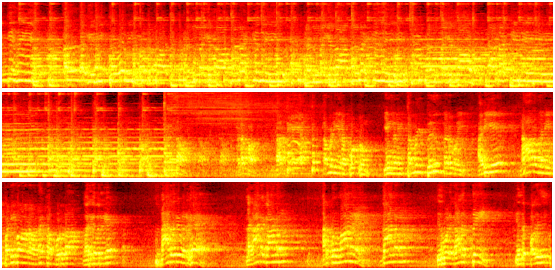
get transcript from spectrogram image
துடிக்குது கருணகிரி கோரி வந்தார் நடக்குது நன்மையெல்லாம் நடக்குது நன்மையெல்லாம் நடக்குது எங்களின் தமிழ் பெரும் கடவுளை அடியே நாரதனின் பணிவான வணக்கம் முருகா. வருக வருக. நாரதரே வருக. காண காணும் அற்புதமான கானம் இதுபோல காலத்தை இந்த பகுதிக்கு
